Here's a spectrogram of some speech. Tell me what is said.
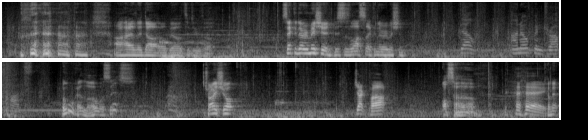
I highly doubt I'll be able to do that. Secondary mission. This is the last secondary mission. Del, unopened drop pods. Oh, hello. What's this? Try shot. Jackpot. Awesome. Hey. Can it?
